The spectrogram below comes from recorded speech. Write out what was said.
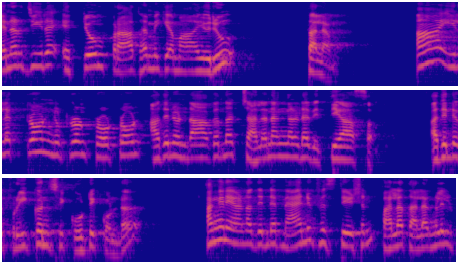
എനർജിയുടെ ഏറ്റവും പ്രാഥമികമായൊരു തലം. ആ ഇലക്ട്രോൺ ന്യൂട്രോൺ പ്രോട്ടോൺ അതിനുണ്ടാകുന്ന ചലനങ്ങളുടെ വ്യത്യാസം അതിന്റെ ഫ്രീക്വൻസി കൂട്ടിക്കൊണ്ട് അങ്ങനെയാണ് അതിന്റെ മാനിഫെസ്റ്റേഷൻ പല തലങ്ങളിൽ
